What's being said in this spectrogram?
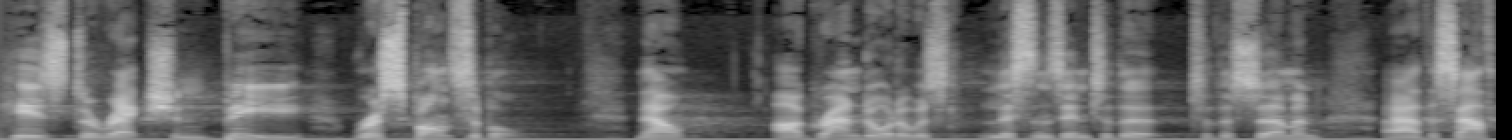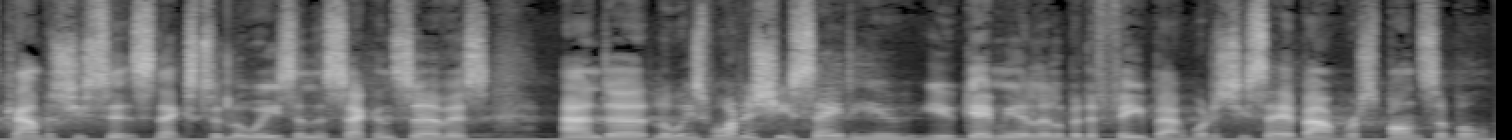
his direction. Be responsible. Now, our granddaughter was listens into the to the sermon at the South Campus. She sits next to Louise in the second service. And uh, Louise, what does she say to you? You gave me a little bit of feedback. What does she say about responsible?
